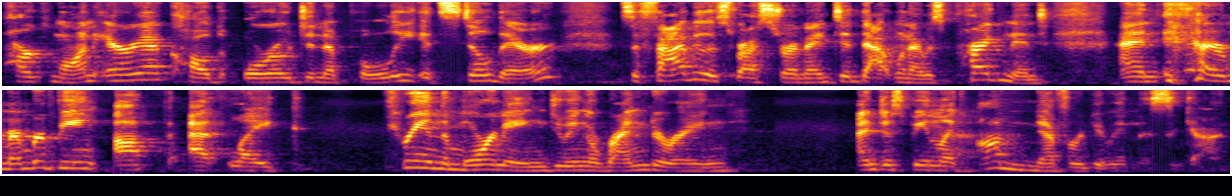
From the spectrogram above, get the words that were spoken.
Park Lawn area called Oro di Napoli. It's still there. It's a fabulous restaurant. I did that when I was pregnant. And I remember being up at like three in the morning doing a rendering and just being like, I'm never doing this again.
